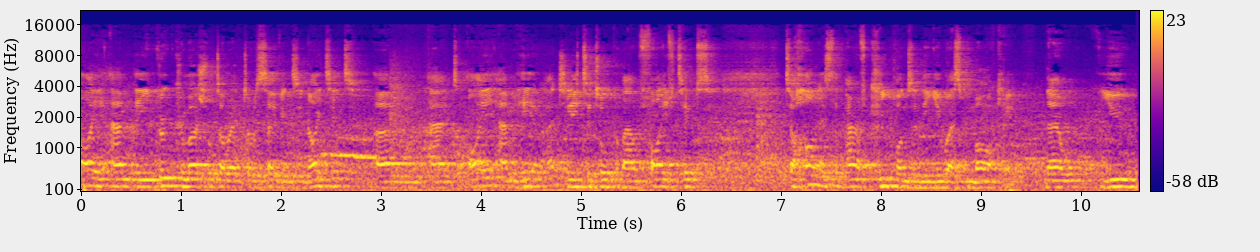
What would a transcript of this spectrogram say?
I am the Group Commercial Director of Savings United, um, and I am here actually to talk about five tips to harness the power of coupons in the US market. Now, you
